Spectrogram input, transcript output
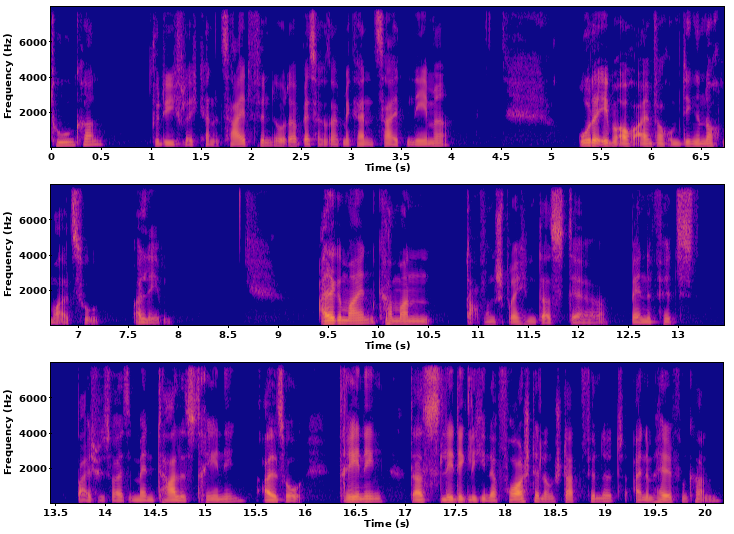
tun kann, für die ich vielleicht keine Zeit finde oder besser gesagt mir keine Zeit nehme. Oder eben auch einfach, um Dinge nochmal zu erleben. Allgemein kann man davon sprechen, dass der Benefit beispielsweise mentales Training, also Training, das lediglich in der Vorstellung stattfindet, einem helfen kann.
